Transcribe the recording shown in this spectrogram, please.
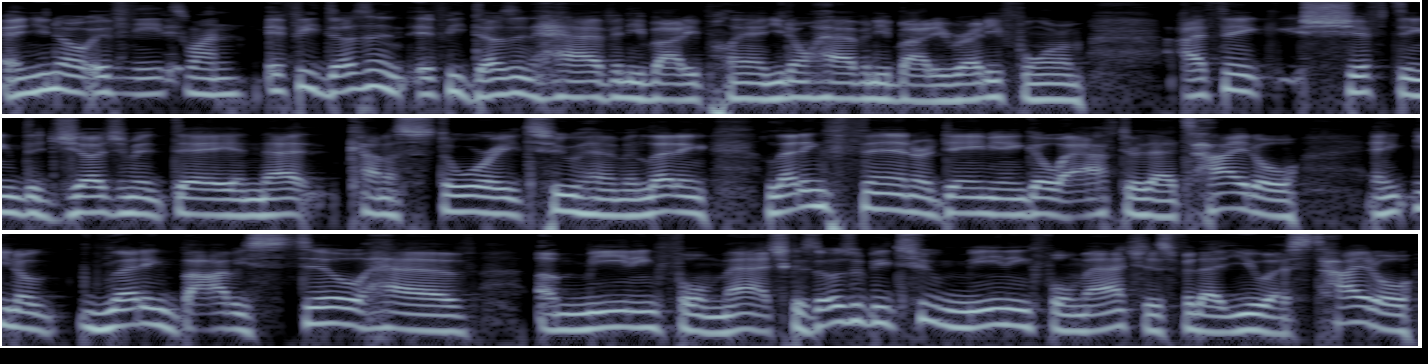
And you know, if needs one, if he doesn't, if he doesn't have anybody planned, you don't have anybody ready for him. I think shifting the Judgment Day and that kind of story to him, and letting letting Finn or Damian go after that title, and you know, letting Bobby still have a meaningful match because those would be two meaningful matches for that U.S. title,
